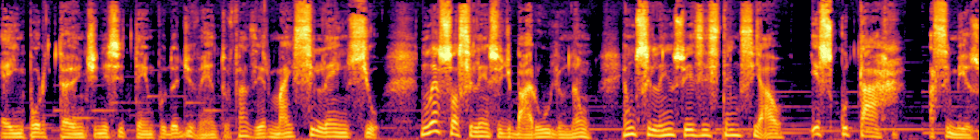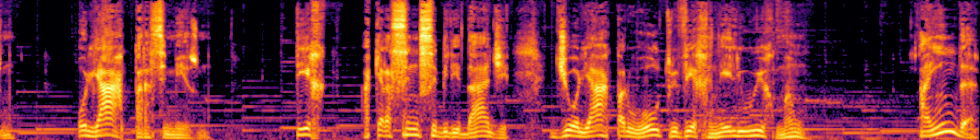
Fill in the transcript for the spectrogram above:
É importante nesse tempo do advento fazer mais silêncio. Não é só silêncio de barulho, não. É um silêncio existencial. Escutar a si mesmo, olhar para si mesmo, ter aquela sensibilidade de olhar para o outro e ver nele o irmão. Ainda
